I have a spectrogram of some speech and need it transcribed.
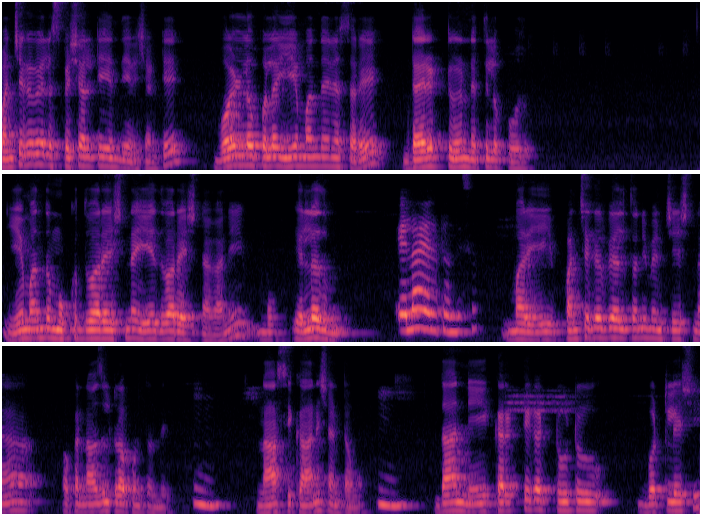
పంచగవ్యాల స్పెషాలిటీ ఏంది అంటే వరల్డ్ లోపల ఏ మందు అయినా సరే డైరెక్ట్ నెత్తిలో పోదు. ఏ మందు ముక్కు ద్వారా వేసినా ఏ ద్వారా వేసినా కానీ వెళ్ళదు. ఎలా వెళ్తుంది సార్? మరి పంచగవ్యాలతో మేము చేసిన ఒక నాజుల్ డ్రాప్ ఉంటుంది. నాసిక అనేసి అంటాము. దాన్ని కరెక్ట్గా టూ టూ బొట్టులేసి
